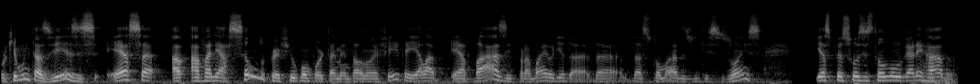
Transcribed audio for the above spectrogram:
Porque muitas vezes essa avaliação do perfil comportamental não é feita e ela é a base para a maioria da, da, das tomadas de decisões e as pessoas estão no lugar errado.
